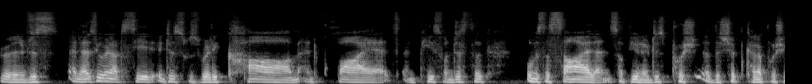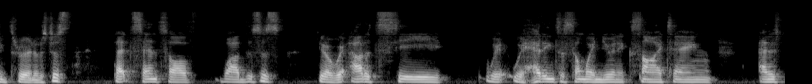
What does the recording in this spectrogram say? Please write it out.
river. Just and as we went out to sea, it just was really calm and quiet and peaceful, and just the almost the silence of you know just push the ship kind of pushing through, and it was just that sense of wow, this is you know we're out at sea, we're we're heading to somewhere new and exciting, and it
